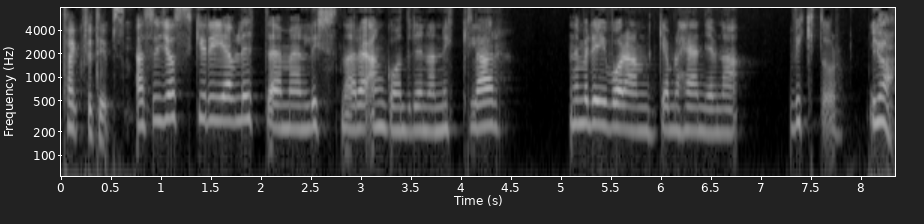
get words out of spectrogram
tack för tips. Alltså jag skrev lite med en lyssnare angående dina nycklar. Nej men det är ju våran gamla hängivna Viktor Ja,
